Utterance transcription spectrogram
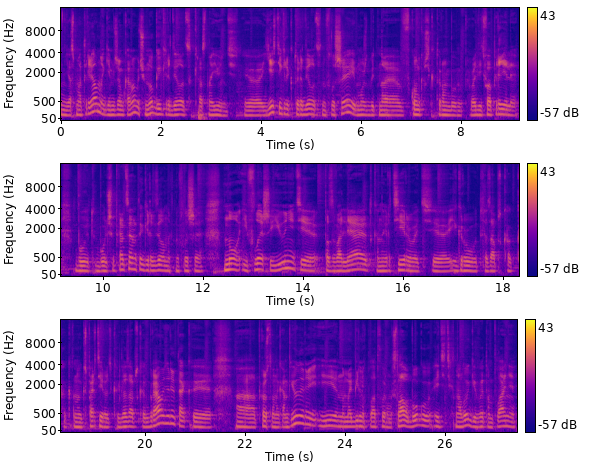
я смотрел на Game Jam канал, очень много игр делается как раз на Unity. Э, есть игры, которые делаются на флеше, и, может быть, на, в конкурсе, который мы будем проводить в апреле, будет больше процент игр, сделанных на флеше. Но и флеш, и Unity позволяют конвертировать э, игру для запуска, как, ну, экспортировать как для запуска в браузере, так и а, просто на компьютере и на мобильных платформах. Слава богу, эти технологии в этом плане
